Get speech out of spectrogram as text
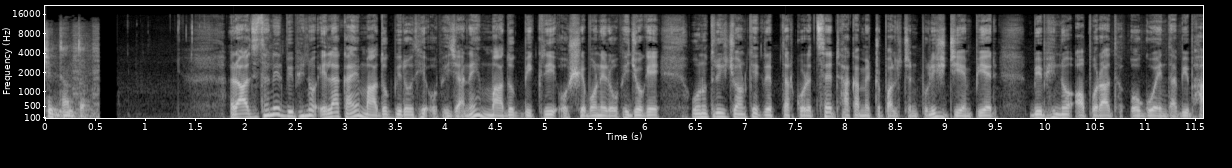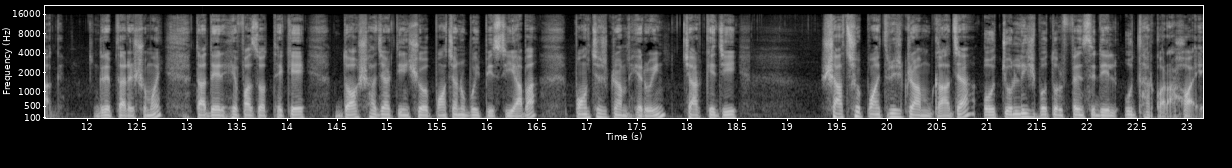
সিদ্ধান্ত। রাজধানীর বিভিন্ন এলাকায় মাদক বিরোধী অভিযানে মাদক বিক্রি ও সেবনের অভিযোগে উনত্রিশ জনকে গ্রেপ্তার করেছে ঢাকা মেট্রোপলিটন পুলিশ ডিএমপি এর বিভিন্ন অপরাধ ও গোয়েন্দা বিভাগ। গ্রেপ্তারের সময় তাদের হেফাজত থেকে দশ হাজার তিনশো পঁচানব্বই পিস ইয়াবা, পঞ্চাশ গ্রাম হেরোইন, চার কেজি সাতশো পঁয়ত্রিশ গ্রাম গাঁজা ও চল্লিশ বোতল ফেন্সিডিল উদ্ধার করা হয়।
